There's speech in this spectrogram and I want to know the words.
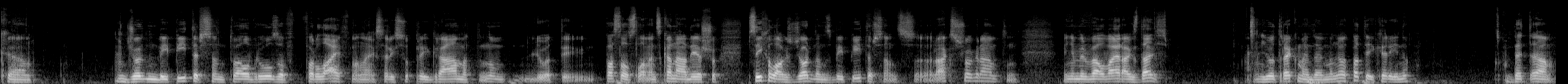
ka Jordan B. Peterson, 12 Rules of for Life, man liekas, arī suprīga grāmata. Nu, ļoti pasaules slavens kanādiešu psihologs Jordans B. Petersons uh, raksta šo grāmatu, un viņam ir vēl vairākas daļas. Ļoti rekomendēju, man ļoti patīk arī. Nu. Bet uh,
